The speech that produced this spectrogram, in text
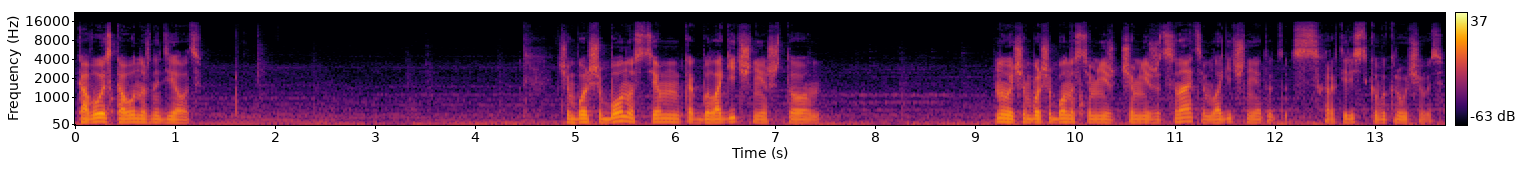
кого из кого нужно делать. Чем больше бонус, тем как бы логичнее, что... Ну, и чем больше бонус, тем ниже, чем ниже цена, тем логичнее эту характеристику выкручивать.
